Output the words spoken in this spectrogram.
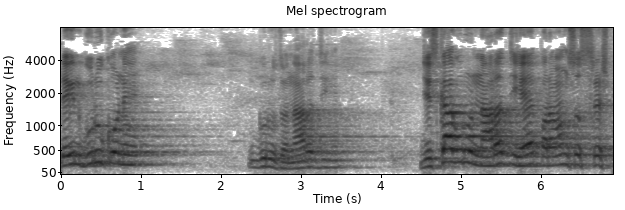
लेकिन गुरु कौन है? गुरु तो नारद जी है। जिसका गुरु नारद जी है परमंश श्रेष्ठ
